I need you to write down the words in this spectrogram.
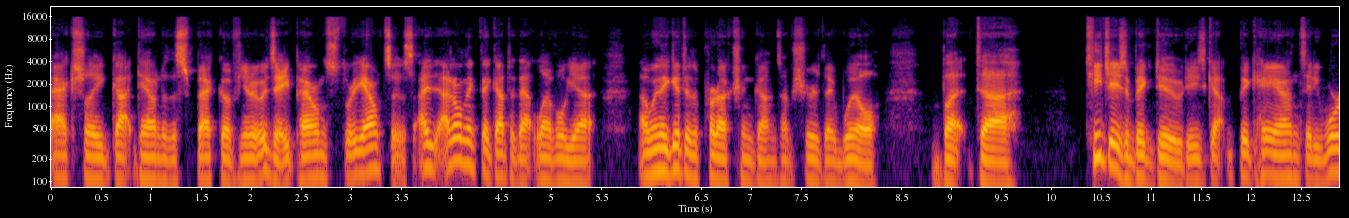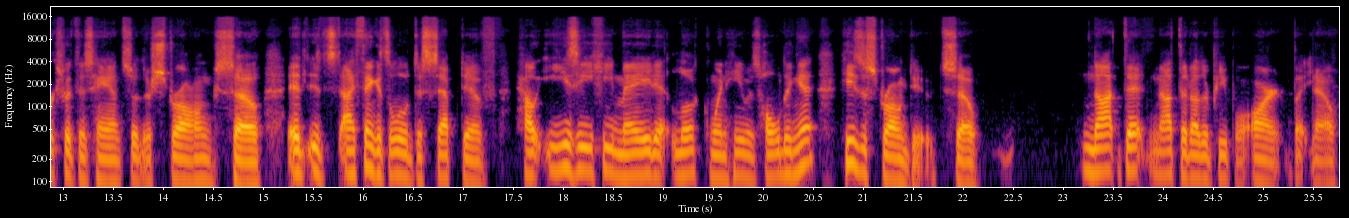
actually got down to the spec of you know it's eight pounds three ounces. I, I don't think they got to that level yet. Uh, when they get to the production guns, I'm sure they will. But uh, TJ's a big dude. He's got big hands and he works with his hands, so they're strong. So it, it's I think it's a little deceptive how easy he made it look when he was holding it. He's a strong dude. So not that not that other people aren't, but you know,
